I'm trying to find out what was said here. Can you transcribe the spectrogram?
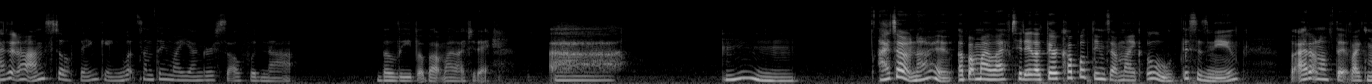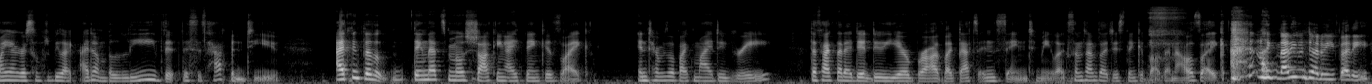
I don't know. I'm still thinking. What's something my younger self would not believe about my life today? Uh, mm, I don't know about my life today. Like there are a couple of things I'm like, oh, this is new, but I don't know if that like my younger self would be like, I don't believe that this has happened to you. I think the thing that's most shocking, I think, is like in terms of like my degree, the fact that I didn't do a year abroad, like that's insane to me. Like sometimes I just think about that and I was like, like not even trying to be funny.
